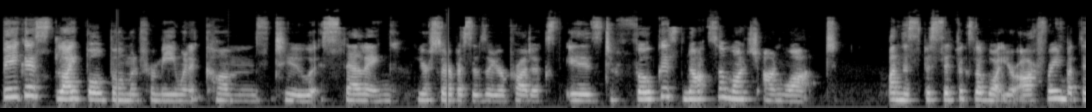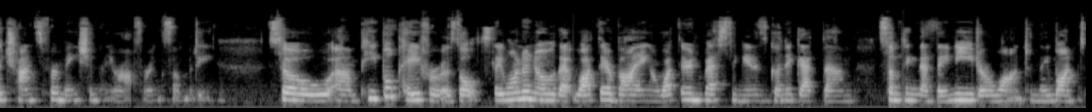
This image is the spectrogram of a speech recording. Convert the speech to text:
biggest light bulb moment for me when it comes to selling your services or your products is to focus not so much on what on the specifics of what you're offering but the transformation that you're offering somebody so um, people pay for results they want to know that what they're buying or what they're investing in is going to get them something that they need or want and they want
